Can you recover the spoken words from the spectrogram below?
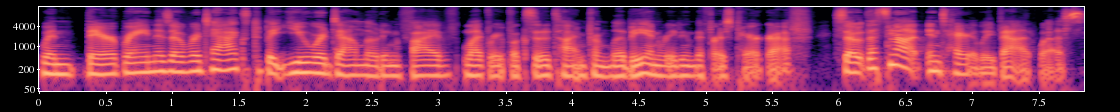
when their brain is overtaxed, but you were downloading five library books at a time from Libby and reading the first paragraph. So that's not entirely bad, Wes.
